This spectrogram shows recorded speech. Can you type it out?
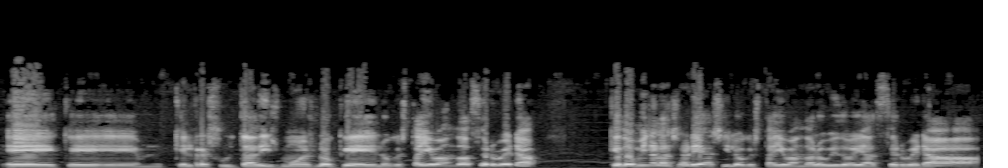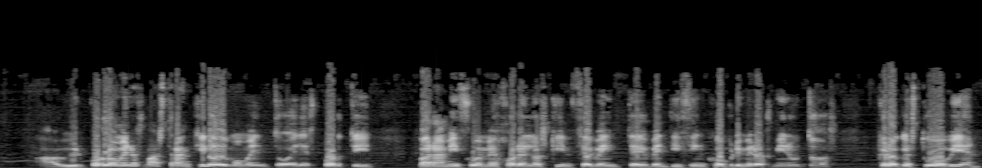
eh, que, que, el resultadismo es lo que, lo que está llevando a Cervera, que domina las áreas, y lo que está llevando al Oviedo y a Cervera a, vivir por lo menos más tranquilo de momento. El Sporting para mí fue mejor en los 15, 20, 25 primeros minutos. Creo que estuvo bien.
